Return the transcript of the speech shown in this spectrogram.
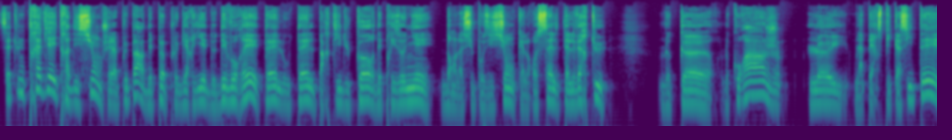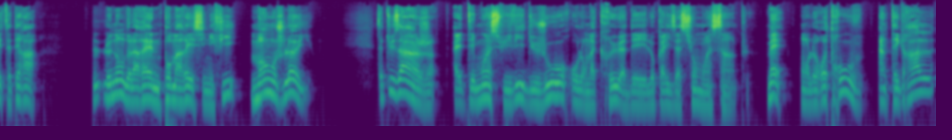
C'est une très vieille tradition chez la plupart des peuples guerriers de dévorer telle ou telle partie du corps des prisonniers, dans la supposition qu'elle recèle telle vertu. Le cœur, le courage, l'œil, la perspicacité, etc. Le nom de la reine Pomaré signifie mange l'œil. Cet usage a été moins suivi du jour où l'on a cru à des localisations moins simples. Mais on le retrouve intégral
